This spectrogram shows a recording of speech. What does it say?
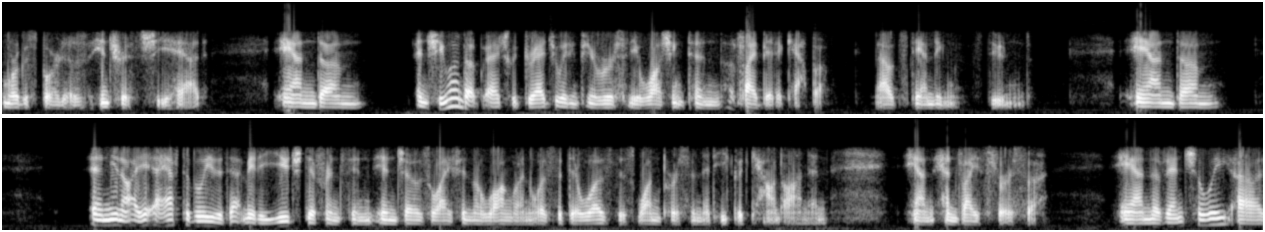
smorgasbord of interests she had, and. Um, and she wound up actually graduating from University of Washington Phi Beta Kappa outstanding student. And um, and you know, I, I have to believe that that made a huge difference in in Joe's life in the long run. Was that there was this one person that he could count on, and and and vice versa. And eventually, uh,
